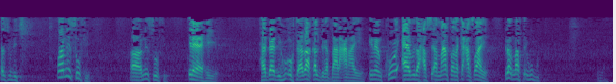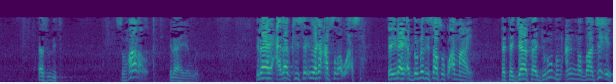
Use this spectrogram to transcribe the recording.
Saasuu dhiji waa nin suufi. Nin suufi. Ilaahayo haddaad igu ogto adaa qalbiga daalcanaaye inaan kuu caabuda cabsi aan naartaada ka cabsanayo ila naarta igu gud. Saasuu dhiji subxaana allah ilaahay awood ilaahay cadaabkiisa in laga cabsada waa sax. Ee ilaahay addoommadiis saasuu ku ammaanay tatajaafa junuubhum can ilmadaajici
